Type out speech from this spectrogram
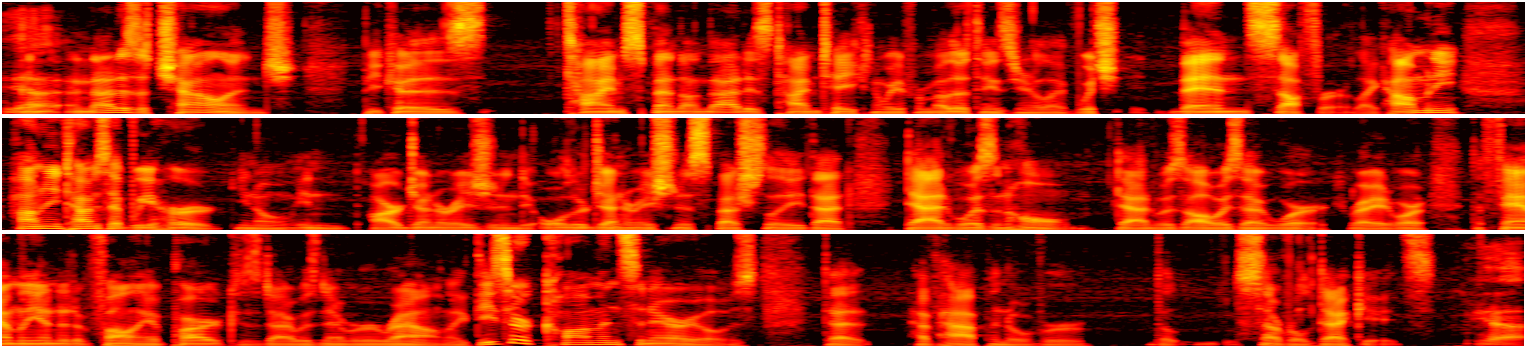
Yeah. and, and that is a challenge because time spent on that is time taken away from other things in your life, which then suffer. Like how many how many times have we heard, you know, in our generation, in the older generation especially, that dad wasn't home, dad was always at work, right? Or the family ended up falling apart because dad was never around. Like these are common scenarios that have happened over the several decades. Yeah.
